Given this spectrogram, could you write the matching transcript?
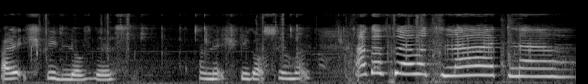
I literally love this. I literally got so much. I got so much life now.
